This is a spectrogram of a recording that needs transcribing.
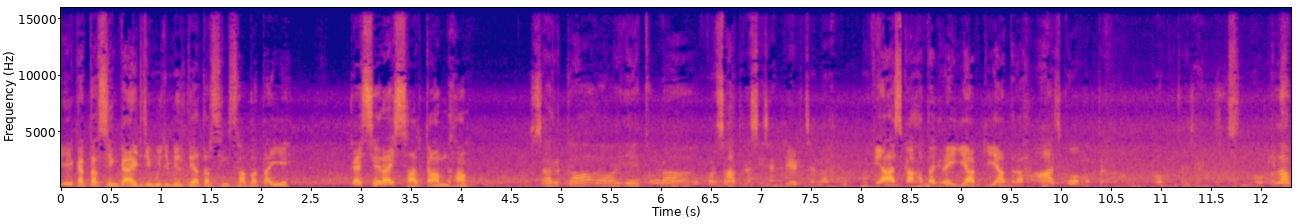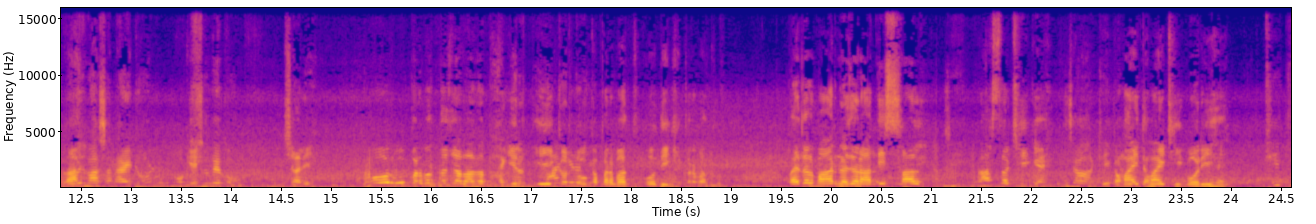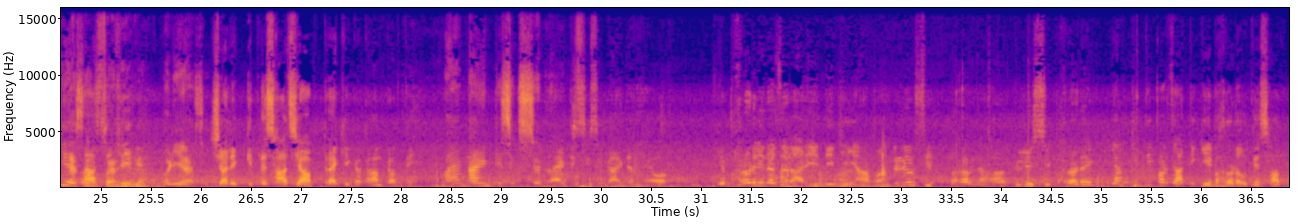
एक अतर सिंह गाइड जी मुझे मिलते हैं। अतर सिंह साहब बताइए कैसे रहा इस साल काम धाम सर का ये थोड़ा बरसात का सीज़न लेट चला है। प्यास कहाँ तक रही आपकी यात्रा? आज गौमुख गौमुख मतलब। सुबह को चलिए और वो पर्वत नज़र आ रहा भागीरथ एक और दो का पर्वत वो देखिए पर्वत। पैदल मार्ग नज़र आती इस साल। रास्ता ठीक है? अच्छा ठीक कमाई धमाई ठीक हो रही है? ठीक ही है सर ठीक है। बढ़िया है चलिए कितने साल से आप ट्रैकिंग का काम करते हैं? मैं 96 से राइट से गाइडर हैं और ये भरड़ भी नज़र आ रही है देखिए यहाँ पर। ब्लू सी भरल है। हाँ, ब्लू सी भरड़ है। यहाँ कितनी प्रजाति की ये भरड़ होते हैं साहब?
